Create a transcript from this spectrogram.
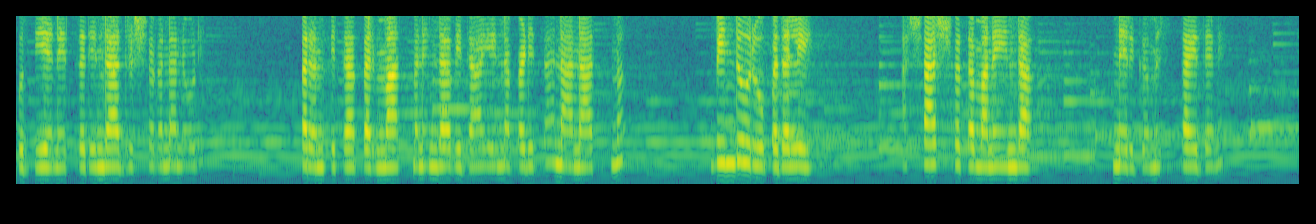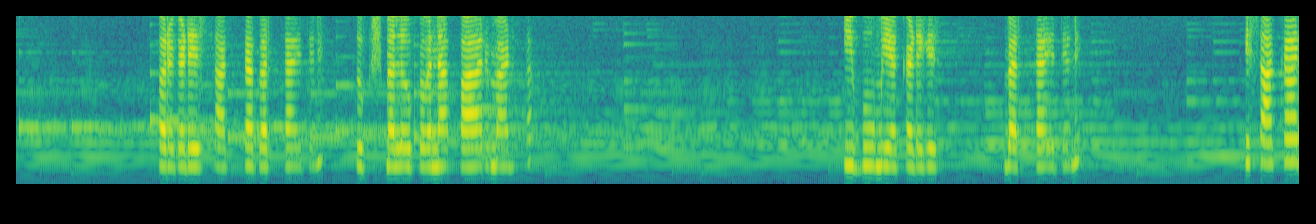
ಬುದ್ಧಿಯ ನೇತ್ರದಿಂದ ಆ ದೃಶ್ಯವನ್ನ ನೋಡಿ. ಪರಂಪಿತ ಪರಮಾತ್ಮನಿಂದ ವಿದಾಯನ್ನ ಪಡಿತ ನಾನಾತ್ಮ, ಬಿಂದು ರೂಪದಲ್ಲಿ ಆ ಶಾಶ್ವತ ಮನೆಯಿಂದ ನಿರ್ಗಮಿಸ್ತಾ ಇದ್ದೇನೆ. ಹೊರಗಡೆ ಸಾಕ್ತಾ ಬರ್ತಾ ಇದ್ದೇನೆ. ಸೂಕ್ಷ್ಮ ಲೋಕವನ್ನ ಪಾರ್ ಮಾಡ್ತಾ ಈ ಭೂಮಿಯ ಕಡೆಗೆ ಬರ್ತಾ ಇದ್ದೇನೆ. ಈ ಸಾಕಾರ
